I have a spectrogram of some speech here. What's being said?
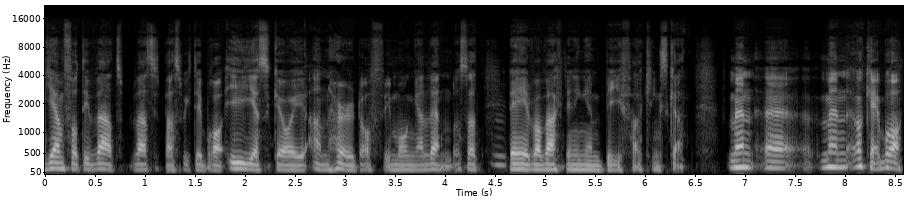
jämfört i världs, världsperspektiv är bra. ISK är unheard of i många länder, så att mm. det var verkligen ingen beef här kring skatt. Men, eh, men okej, okay, bra.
